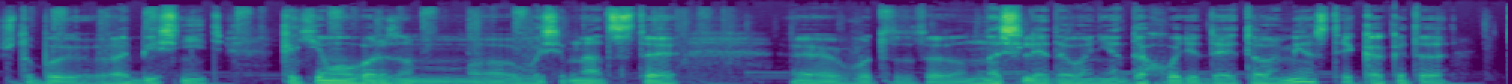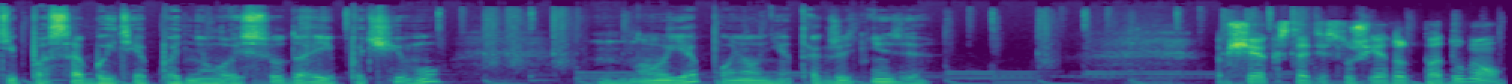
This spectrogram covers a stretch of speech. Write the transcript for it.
чтобы объяснить, каким образом 18 э, вот это наследование доходит до этого места, и как это типа событие поднялось сюда, и почему. Ну, я понял, нет, так жить нельзя. Вообще, кстати, слушай, я тут подумал,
